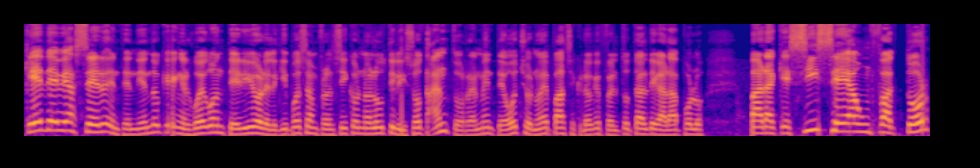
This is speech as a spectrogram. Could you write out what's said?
¿Qué debe hacer, entendiendo que en el juego anterior el equipo de San Francisco no lo utilizó tanto, realmente 8 o 9 pases, creo que fue el total de Garapolo, para que sí sea un factor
